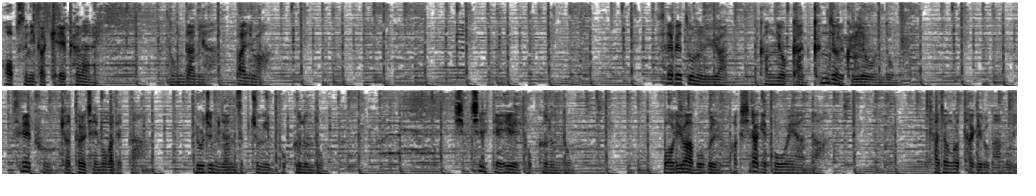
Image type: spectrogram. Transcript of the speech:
없으니까 개 편하네. 농담이야. 빨리 와. 세뱃돈을 위한 강력한 큰절 근력 운동. 셀프 곁털 제모가 됐다. 요즘 연습 중인 복근 운동. 17대1 복근 운동. 머리와 목을 확실하게 보호해야 한다. 자전거 타기로 마무리.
